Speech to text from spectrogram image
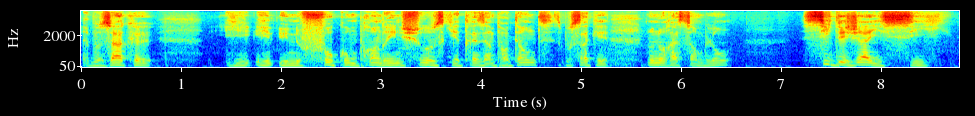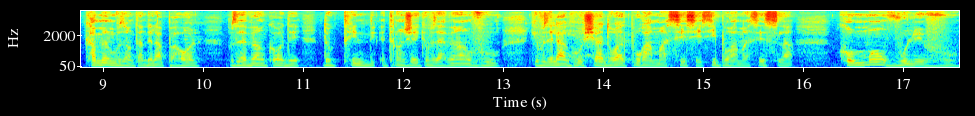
C'est pour ça que il, nous faut comprendre une chose qui est très importante. C'est pour ça que nous nous rassemblons. Si déjà ici, quand même vous entendez la parole, vous avez encore des doctrines étrangères que vous avez en vous, que vous allez à gauche et à droite pour amasser ceci, pour amasser cela, comment voulez-vous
